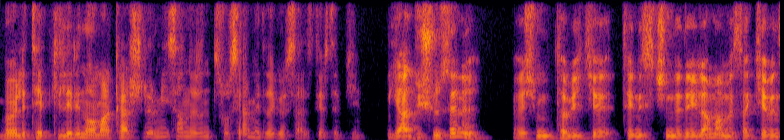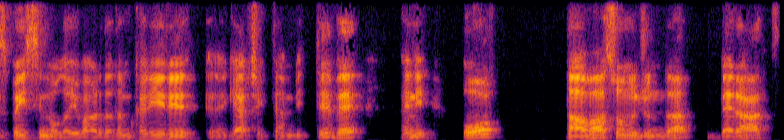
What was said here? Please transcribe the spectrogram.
böyle tepkileri normal karşılıyorum. insanların sosyal medyada gösterdikleri tepkiyi. Ya düşünsene. E, şimdi tabii ki tenis içinde değil ama mesela Kevin Spacey'nin olayı vardı. Adamın kariyeri e, gerçekten bitti ve hani o dava sonucunda beraat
